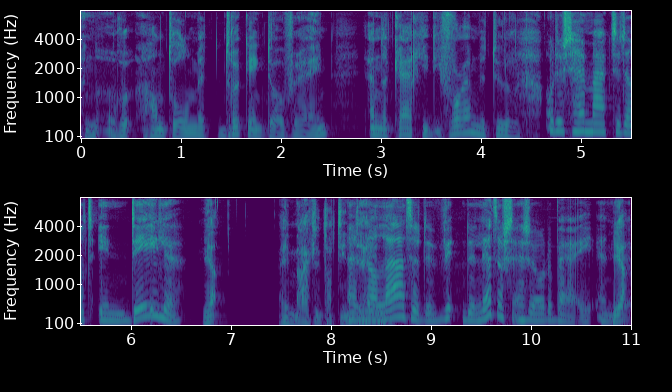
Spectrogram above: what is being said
een ro- handrol met drukinkt overheen. En dan krijg je die vorm natuurlijk. oh, dus hij maakte dat in delen. Ja, hij maakte dat in En delen. dan later de, de letters en zo erbij. En Ja. de,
